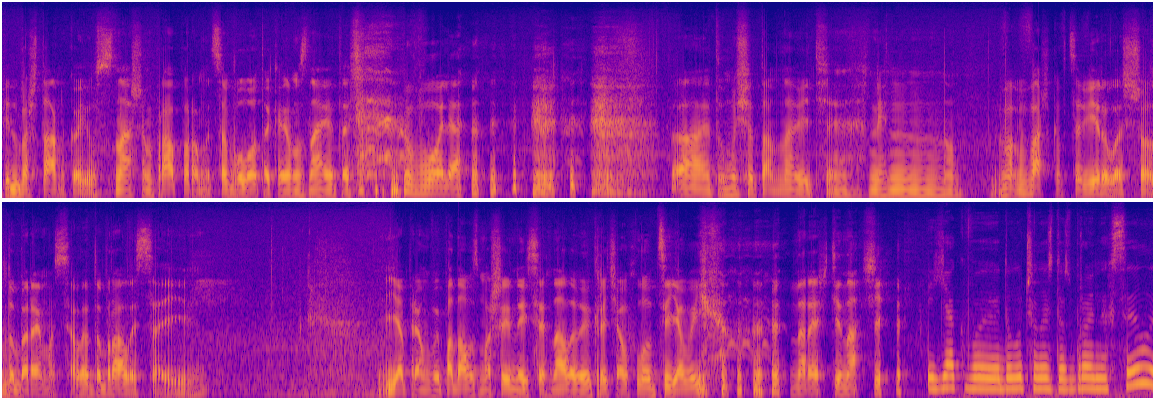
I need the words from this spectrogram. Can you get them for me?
під баштанкою з нашим прапором. І це було таке, знаєте, воля. А, тому що там навіть е, ну, важко в це вірилось, що доберемося, але добралися. І я прям випадав з машини і сигналив і кричав: хлопці, я виїхав. Нарешті наші. Як ви долучились до збройних сил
